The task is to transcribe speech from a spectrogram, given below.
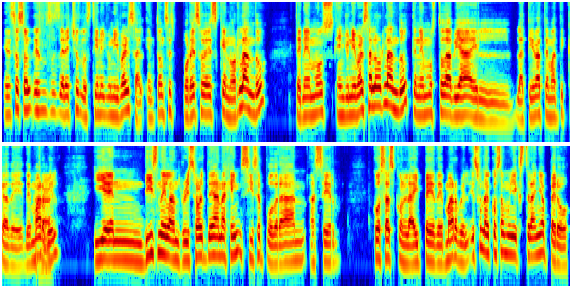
Esos, son, esos derechos los tiene Universal. Entonces, por eso es que en Orlando tenemos en Universal Orlando, tenemos todavía la tierra temática de, Marvel. Y en Disneyland Resort de Anaheim sí se podrán hacer cosas con la IP de Marvel. Es una cosa muy extraña, pero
